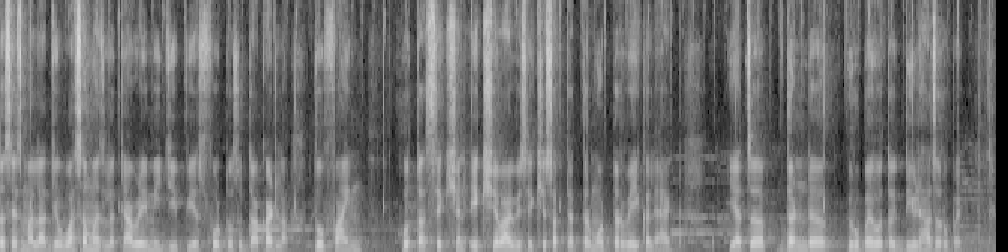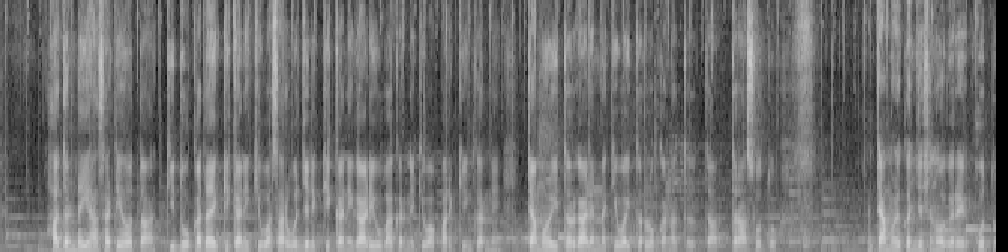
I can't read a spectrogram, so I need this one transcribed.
तसेच मला जेव्हा समजलं त्यावेळी मी जी पी एस फोटोसुद्धा काढला. तो फाईन होता सेक्शन एकशे बावीस एकशे सत्याहत्तर मोटर व्हेकल ॲक्ट. याचं दंड रुपये होतं दीड हजार रुपये. हा दंड ह्यासाठी होता की धोकादायक ठिकाणी किंवा सार्वजनिक ठिकाणी गाडी उभा करणे किंवा पार्किंग करणे त्यामुळे इतर गाड्यांना किंवा इतर लोकांना त्याचा त्रास होतो. त्यामुळे कंजेशन वगैरे होतं.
